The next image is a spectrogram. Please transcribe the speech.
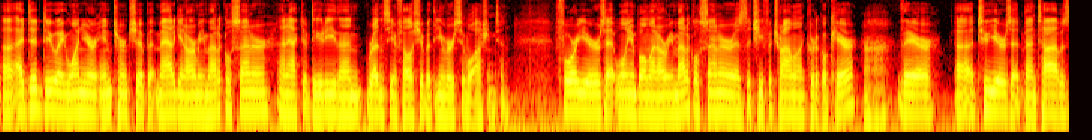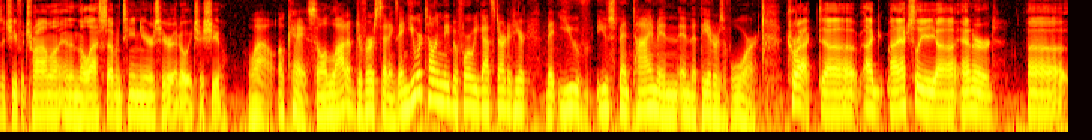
Uh, I did do a one-year internship at Madigan Army Medical Center on active duty, then residency and fellowship at the University of Washington. Four years at William Beaumont Army Medical Center as the chief of trauma and critical care. Uh-huh. There, uh, two years at Ben Taub as the chief of trauma, and then the last 17 years here at OHSU. Wow. Okay. So a lot of diverse settings. And you were telling me before we got started here that you've you spent time in, in the theaters of war. Correct. Uh, I, I actually uh, entered uh,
